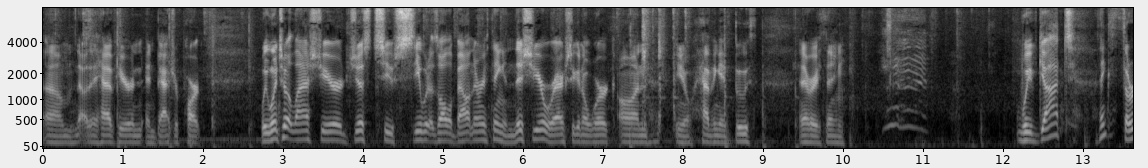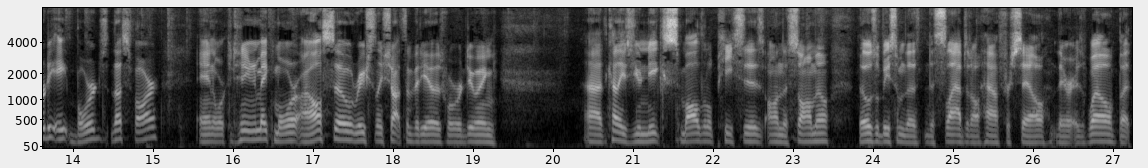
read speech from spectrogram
um, that they have here in, in Badger Park. We went to it last year just to see what it was all about and everything. And this year we're actually going to work on, you know, having a booth and everything. We've got, I think, 38 boards thus far, and we're continuing to make more. I also recently shot some videos where we're doing uh, kind of these unique small little pieces on the sawmill. Those will be some of the, the slabs that I'll have for sale there as well. But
